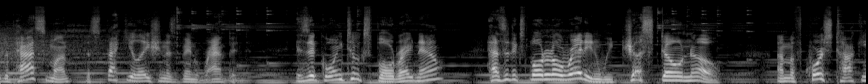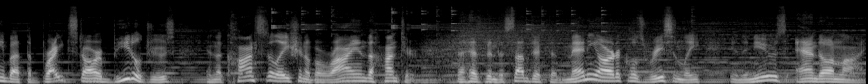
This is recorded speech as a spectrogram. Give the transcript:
the past month, the speculation has been rampant. Is it going to explode right now? Has it exploded already and we just don't know? I'm, of course, talking about the bright star Betelgeuse in the constellation of Orion the Hunter that has been the subject of many articles recently in the news and online.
